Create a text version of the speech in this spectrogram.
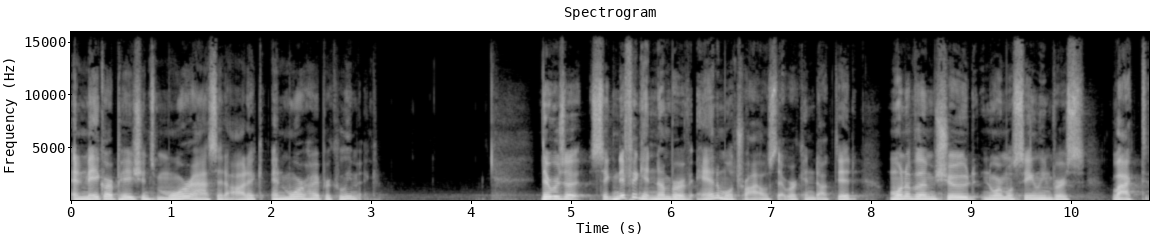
and make our patients more acidotic and more hyperkalemic. There was a significant number of animal trials that were conducted. One of them showed normal saline versus lact-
